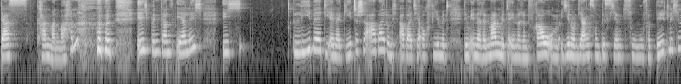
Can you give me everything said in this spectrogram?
das kann man machen. ich bin ganz ehrlich, ich liebe die energetische Arbeit und ich arbeite ja auch viel mit dem inneren Mann, mit der inneren Frau, um Yin und Yang so ein bisschen zu verbildlichen.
